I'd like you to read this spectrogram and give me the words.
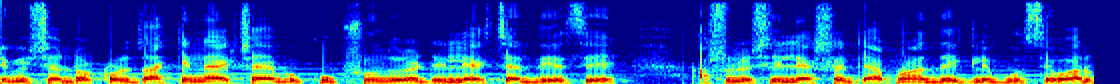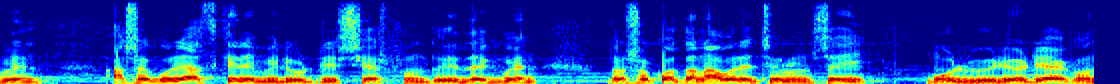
এ বিষয়ে ডক্টর জাকির নায়ক সাহেব খুব সুন্দর একটি লেকচার দিয়েছে। আসলে সেই লেকচারটি আপনারা দেখলে বুঝতে পারবেন। আশা করি আজকের এই ভিডিওটি শেষ পর্যন্তই দেখবেন। দর্শক, কথা না বলে চলুন সেই মূল ভিডিওটি এখন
